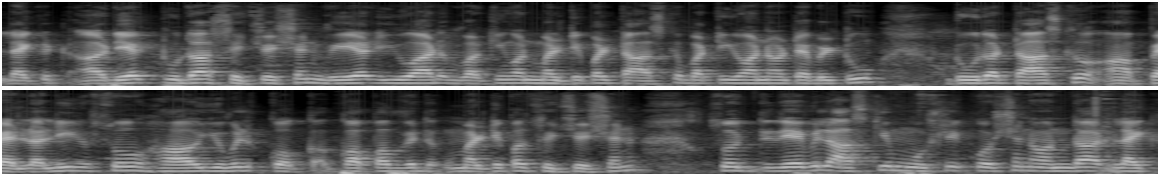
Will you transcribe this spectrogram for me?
like uh, react to the situation where you are working on multiple tasks but you are not able to do the task uh, parallelly so how you will co cope up with multiple situation so they will ask you mostly question on the like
